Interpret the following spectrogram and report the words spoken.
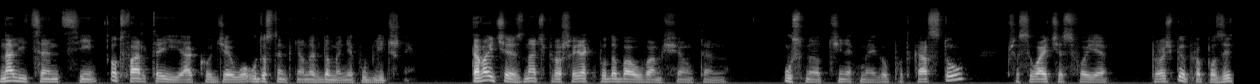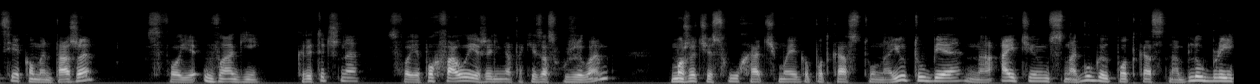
na licencji otwartej jako dzieło udostępnione w domenie publicznej. Dawajcie znać proszę, jak podobał Wam się ten ósmy odcinek mojego podcastu. Przesyłajcie swoje prośby, propozycje, komentarze, swoje uwagi krytyczne, swoje pochwały, jeżeli na takie zasłużyłem. Możecie słuchać mojego podcastu na YouTubie, na iTunes, na Google Podcast, na Blueberry,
